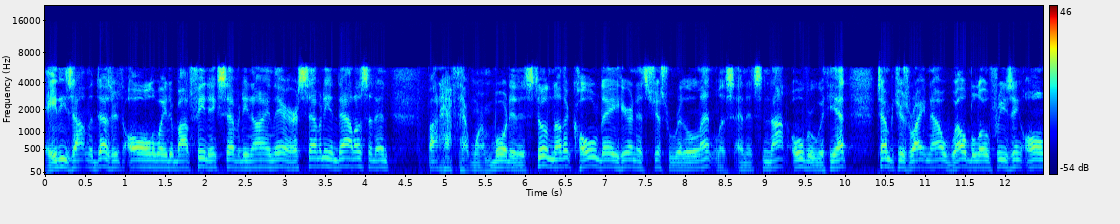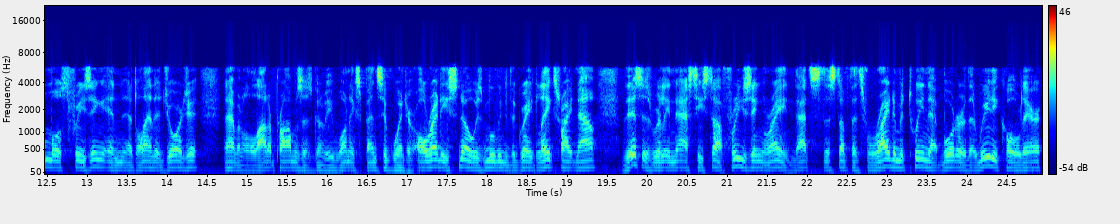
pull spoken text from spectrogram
80s out in the deserts, all the way to about Phoenix, 79 there, 70 in Dallas, and then about half that warm. Boy, it is still another cold day here, and it's just relentless, and it's not over with yet. Temperatures right now well below freezing, almost freezing in Atlanta, Georgia, and having a lot of problems. It's going to be one expensive winter. Already snow is moving to the Great Lakes right now. This is really nasty stuff, freezing rain. That's the stuff that's right in between that border the really cold air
